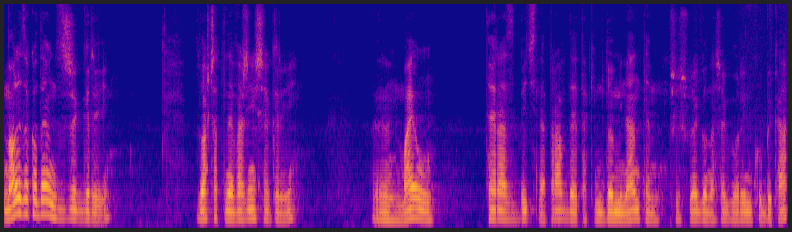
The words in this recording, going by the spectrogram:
no ale zakładając, że gry, zwłaszcza te najważniejsze gry, e, mają teraz być naprawdę takim dominantem przyszłego naszego rynku byka,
